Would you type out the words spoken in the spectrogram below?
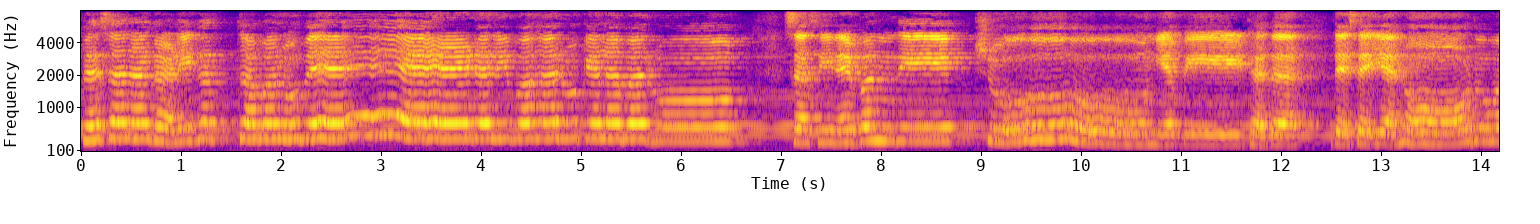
ವ್ಯಸನಗಳಿಗತ್ತವರು ಬೇಡಲಿ ಬಹರು ಕೆಲವರು, ಸಸಿನೆ ಬಂದಿ ಶೂನ್ಯ ಪೀಠದ ದೆಸೆಯ ನೋಡುವ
